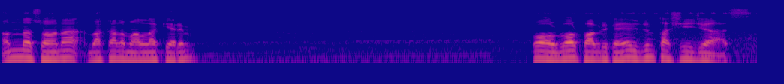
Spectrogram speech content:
Ondan sonra bakalım Allah kerim. Bol bol fabrikaya üzüm taşıyacağız.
